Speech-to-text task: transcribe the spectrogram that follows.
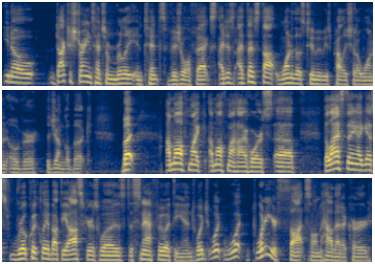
you know. Doctor Strange had some really intense visual effects. I just I just thought one of those two movies probably should have won it over The Jungle Book. But I'm off my I'm off my high horse. Uh, the last thing I guess real quickly about the Oscars was the snafu at the end. What what what what are your thoughts on how that occurred?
